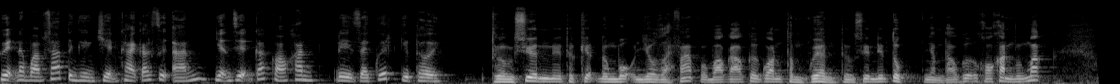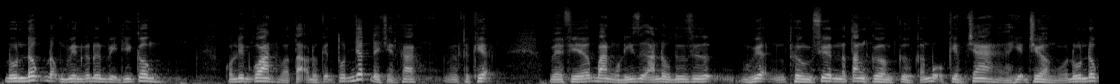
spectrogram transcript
huyện đang bám sát tình hình triển khai các dự án, nhận diện các khó khăn để giải quyết kịp thời thường xuyên thực hiện đồng bộ nhiều giải pháp và báo cáo cơ quan thẩm quyền thường xuyên liên tục nhằm tháo gỡ khó khăn vướng mắc, đôn đốc động viên các đơn vị thi công có liên quan và tạo điều kiện tốt nhất để triển khai ờ, thực hiện. Về phía ban quản lý dự án đầu tư xây dựng huyện thường xuyên là tăng cường cử cán bộ kiểm tra ở hiện trường và đôn đốc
